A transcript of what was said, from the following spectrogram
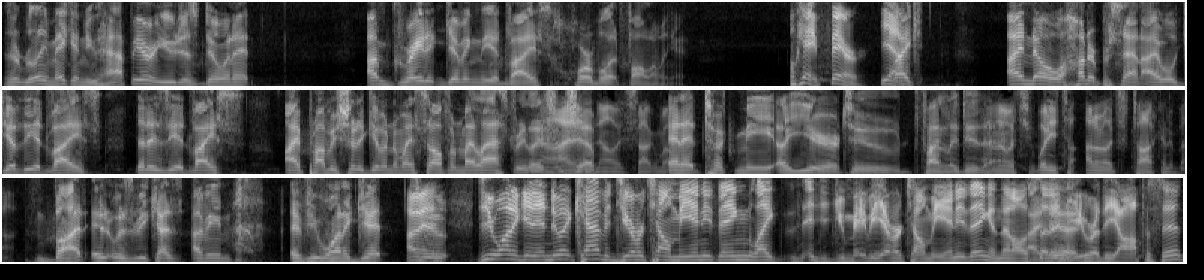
is it really making you happy, or are you just doing it? I'm great at giving the advice, horrible at following it. Okay, fair. Yeah. Like, I know 100% I will give the advice that is the advice I probably should have given to myself in my last relationship. know what you're talking about. And it took me a year to finally do that. I don't know what you, what are you ta- I don't know what you're talking about. But it was because I mean, if you want to get I to, mean, do you want to get into it, Kevin? Did you ever tell me anything like did you maybe ever tell me anything and then all of a sudden you were the opposite?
